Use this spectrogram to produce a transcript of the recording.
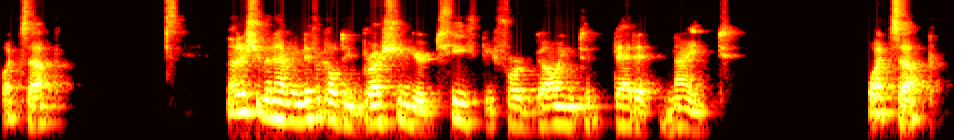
What's up? Notice you've been having difficulty brushing your teeth before going to bed at night. What's up?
